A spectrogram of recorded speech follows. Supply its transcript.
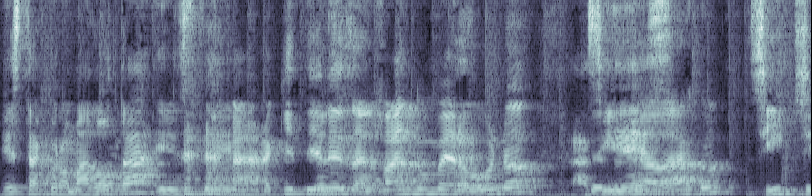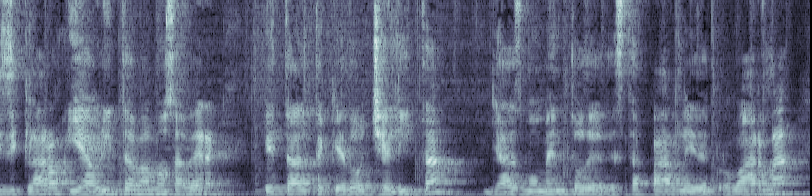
esta cromadota. Este, Aquí tienes al fan número uno. Así de es. Trabajo. Sí, sí, sí, claro. Y ahorita vamos a ver qué tal te quedó Chelita. Ya es momento de destaparla y de probarla.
